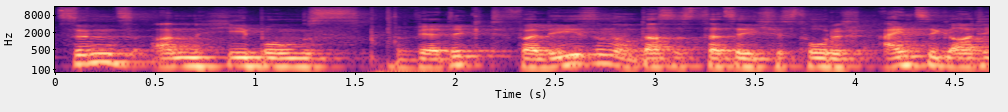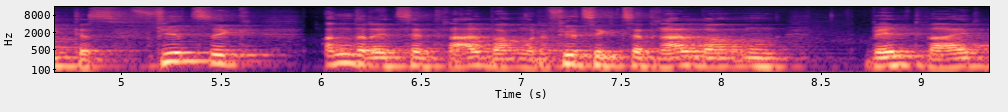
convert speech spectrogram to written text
Zinsanhebungsverdikt verlesen. Und das ist tatsächlich historisch einzigartig, dass 40 andere Zentralbanken oder 40 Zentralbanken weltweit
